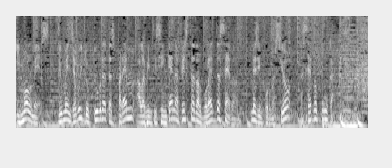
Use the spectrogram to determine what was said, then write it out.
i molt més. Diumenge 8 d'octubre t'esperem a la 25a Festa del Bolet de Ceba. Més informació a ceba.cat.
